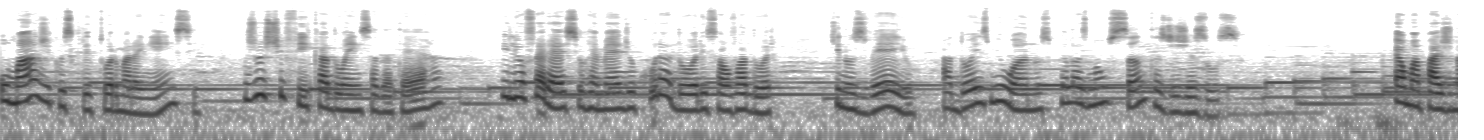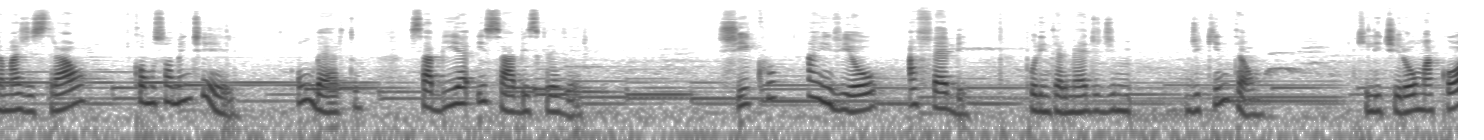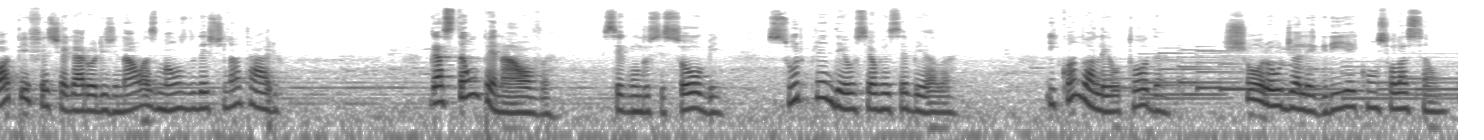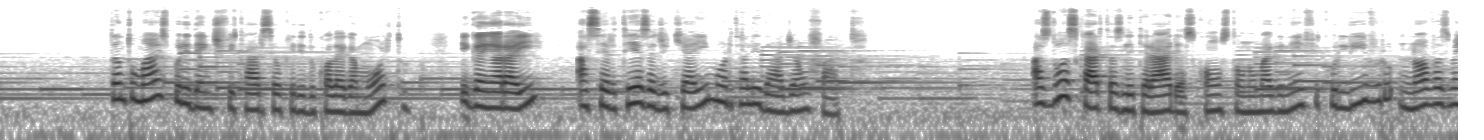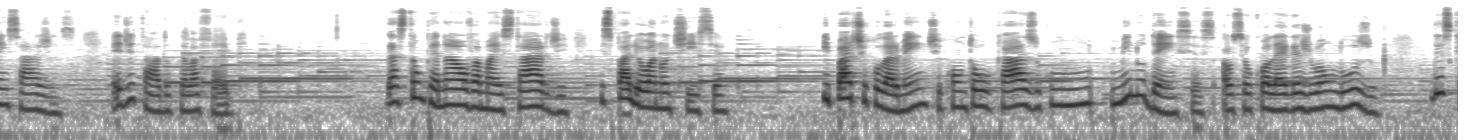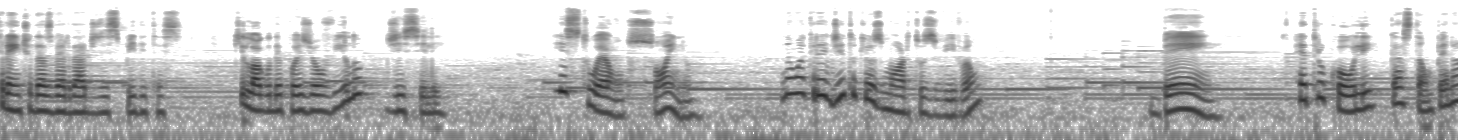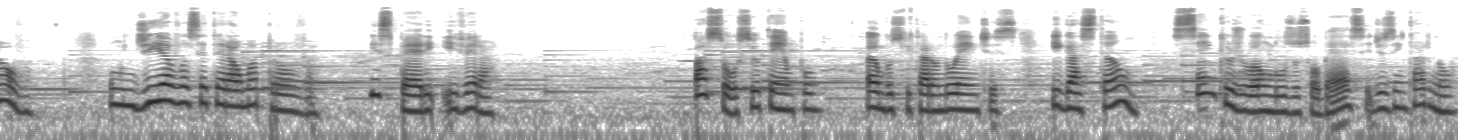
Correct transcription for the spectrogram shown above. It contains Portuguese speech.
o mágico escritor maranhense justifica a doença da terra e lhe oferece o remédio curador e salvador que nos veio há dois mil anos pelas mãos santas de Jesus. É uma página magistral, como somente ele, Humberto, sabia e sabe escrever. Chico a enviou a Febe, por intermédio de, de Quintão, que lhe tirou uma cópia e fez chegar o original às mãos do destinatário. Gastão Penalva, segundo se soube, surpreendeu-se ao recebê-la e, quando a leu toda, chorou de alegria e consolação tanto mais por identificar seu querido colega morto e ganhar aí a certeza de que a imortalidade é um fato. As duas cartas literárias constam no magnífico livro Novas Mensagens, editado pela FEB. Gastão Penalva, mais tarde, espalhou a notícia e, particularmente, contou o caso com minudências ao seu colega João Luso, descrente das verdades espíritas, que logo depois de ouvi-lo, disse-lhe: Isto é um sonho? Não acredito que os mortos vivam. Bem, retrucou-lhe Gastão Penalva. Um dia você terá uma prova. Espere e verá. Passou-se o tempo, ambos ficaram doentes e Gastão, sem que o João Luso soubesse, desencarnou.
